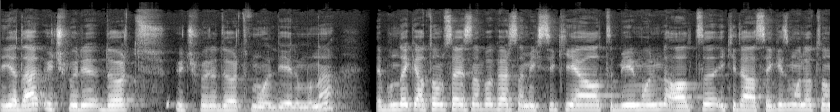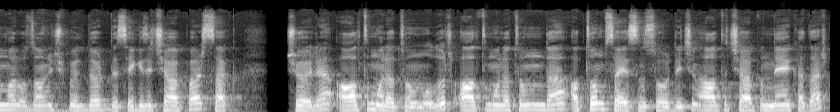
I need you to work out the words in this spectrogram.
Ya da 3 bölü 4 3 bölü 4 mol diyelim buna. E bundaki atom sayısına bakarsam x2'ye 6 1 molünde 6 2 daha 8 mol atom var. O zaman 3 bölü 4 ile 8'i çarparsak şöyle 6 mol atom olur. 6 mol atomun da atom sayısını sorduğu için 6 çarpı n kadar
